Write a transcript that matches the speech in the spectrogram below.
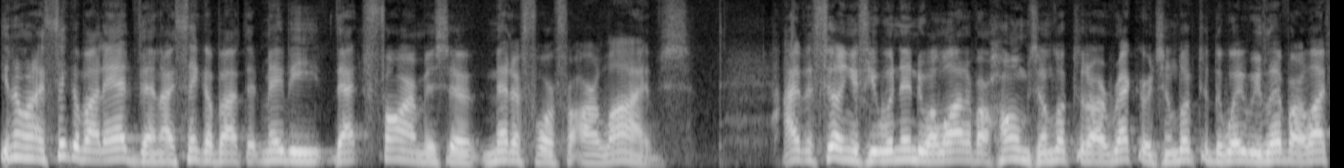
you know, when I think about Advent, I think about that maybe that farm is a metaphor for our lives. I have a feeling if you went into a lot of our homes and looked at our records and looked at the way we live our life,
